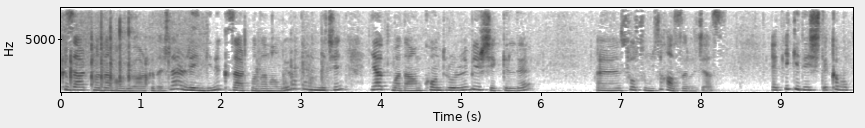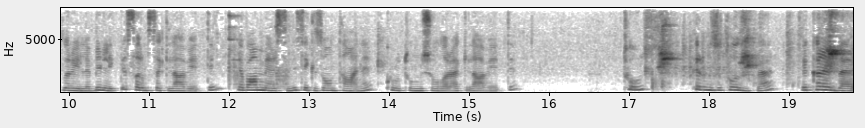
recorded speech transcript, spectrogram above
kızartmadan alıyor arkadaşlar. Rengini kızartmadan alıyor. Bunun için yakmadan kontrollü bir şekilde e, sosumuzu hazırlayacağız. Evet iki diş de kabuklarıyla birlikte sarımsak ilave ettim. Yaban mersini 8-10 tane kurutulmuş olarak ilave ettim. Tuz, kırmızı toz biber ve karabiber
